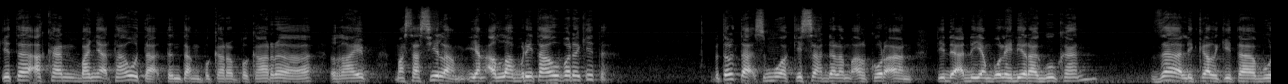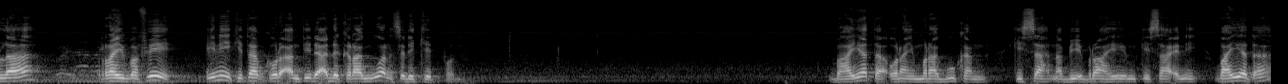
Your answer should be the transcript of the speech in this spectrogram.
kita akan banyak tahu tak tentang perkara-perkara gaib masa silam yang Allah beritahu pada kita. Betul tak semua kisah dalam Al-Quran tidak ada yang boleh diragukan? Zalikal kitabula raiba fi. Ini kitab Quran tidak ada keraguan sedikit pun. Bahaya tak orang yang meragukan kisah Nabi Ibrahim, kisah ini? Bahaya tak?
